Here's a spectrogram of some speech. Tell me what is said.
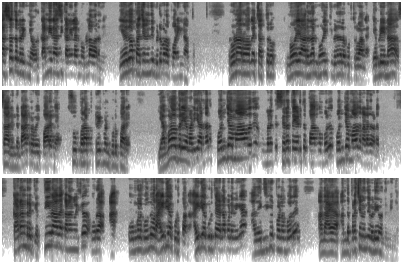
கஷ்டத்துல இருக்கீங்க. ஒரு கண்ணி ராசி கண்ணி லக்னம் உள்ள வருது. ஏதோ பிரச்சனை இருந்து விடுபட போறீங்கன்னு அர்த்தம். ருணா ரோக சத்துரு நோயா இருந்தா நோய்க்கு விடுதலை கொடுத்துருவாங்க. எப்படின்னா சார் இந்த டாக்டரை போய் பாருங்க. சூப்பரா ட்ரீட்மெண்ட் கொடுப்பாரு. எவ்வளவு பெரிய வழியா இருந்தாலும் கொஞ்சமாவது உங்களுக்கு சிரத்தை எடுத்து பார்க்கும்போது கொஞ்சமாவது நல்லது நடக்கும். கடன் இருக்கு. தீராத கடன்களுக்கு ஒரு அ- உங்களுக்கு வந்து ஒரு ஐடியா கொடுப்பாங்க. ஐடியா கொடுத்தா என்ன பண்ணுவீங்க? அதை எக்ஸிக்யூட் பண்ணும்போது அந்த அந்த பிரச்சனை வந்து வெளியே வந்துருவீங்க.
